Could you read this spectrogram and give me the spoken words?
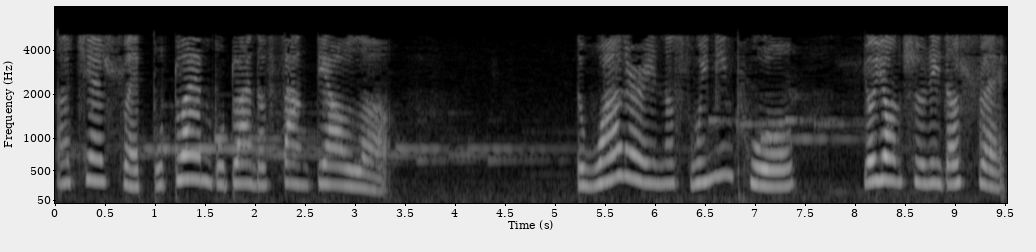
而且水不断不断的放掉了。The water in the swimming pool，游泳池里的水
